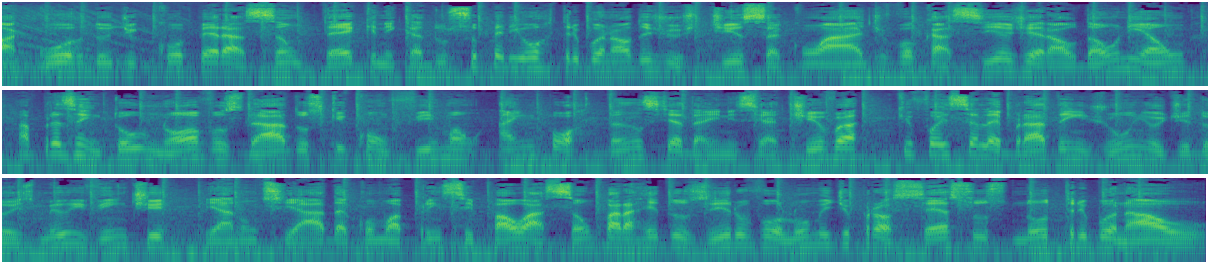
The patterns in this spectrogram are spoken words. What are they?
acordo de cooperação técnica do Superior Tribunal de Justiça com a Advocacia Geral da União apresentou novos dados que confirmam a importância da iniciativa, que foi celebrada em junho de 2020 e anunciada como a principal ação para reduzir o volume de processos no tribunal.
